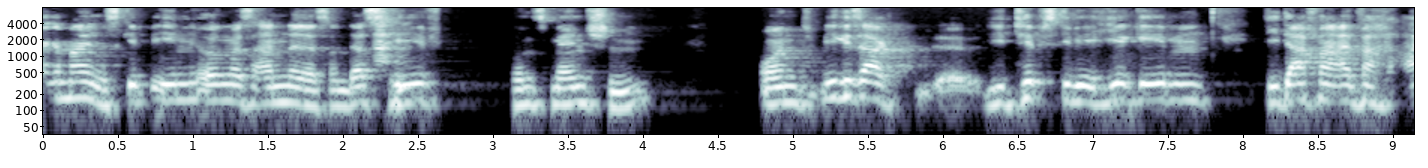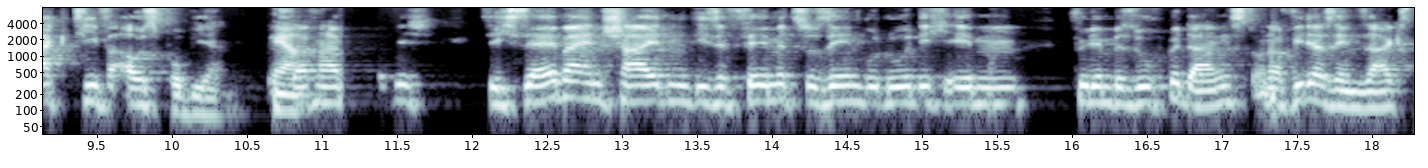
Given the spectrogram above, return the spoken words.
allgemein, es gibt ihnen irgendwas anderes und das hilft uns Menschen. Und wie gesagt, die Tipps, die wir hier geben, die darf man einfach aktiv ausprobieren. Das ja. darf man wirklich sich selber entscheiden, diese Filme zu sehen, wo du dich eben für den Besuch bedankst und auf Wiedersehen sagst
